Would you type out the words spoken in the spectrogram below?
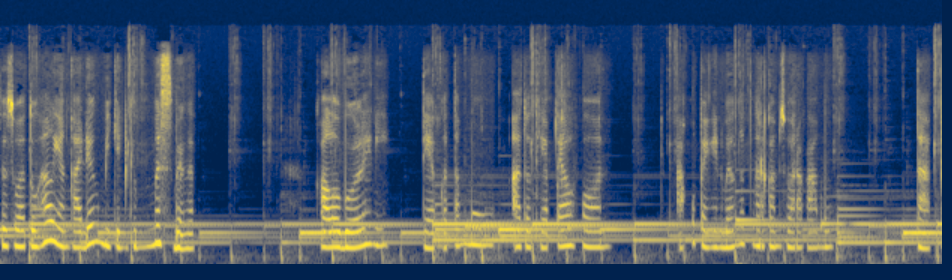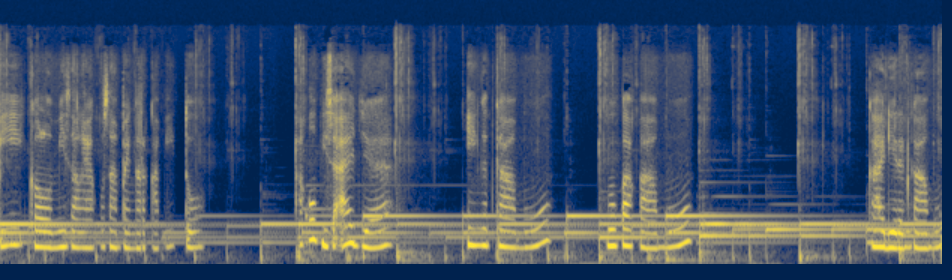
Sesuatu hal yang kadang bikin gemes banget. Kalau boleh nih tiap ketemu atau tiap telepon, aku pengen banget ngerekam suara kamu. Tapi kalau misalnya aku sampai ngerekam itu, aku bisa aja inget kamu, muka kamu, kehadiran kamu.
